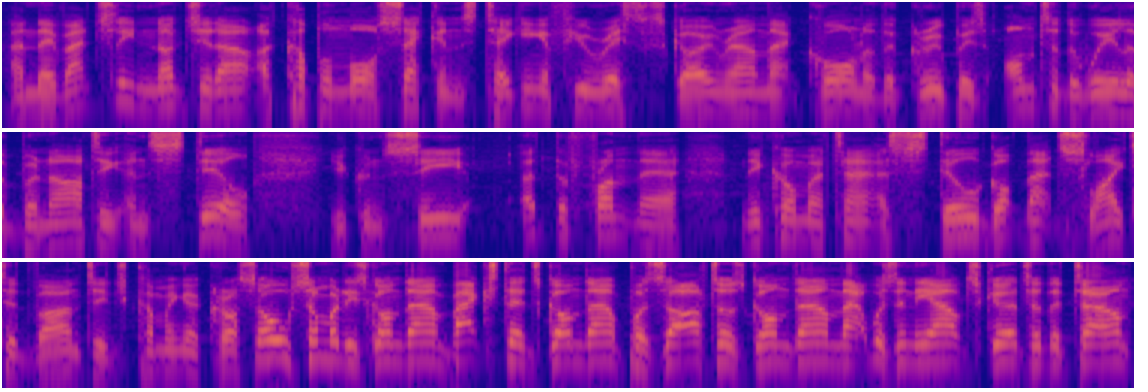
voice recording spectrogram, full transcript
and they've actually nudged it out a couple more seconds, taking a few risks going around that corner. The group is onto the wheel of Bennati, and still you can see at the front there, Nico Mattan has still got that slight advantage coming across. Oh, somebody's gone down. Bäckstedt's gone down. Pozzato's gone down. That was in the outskirts of the town.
